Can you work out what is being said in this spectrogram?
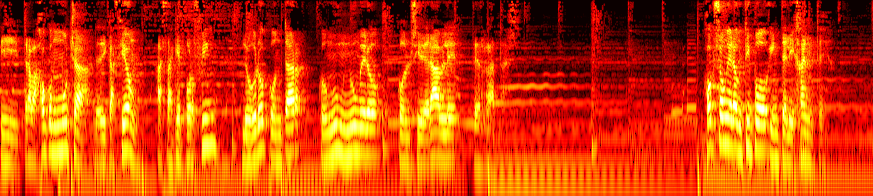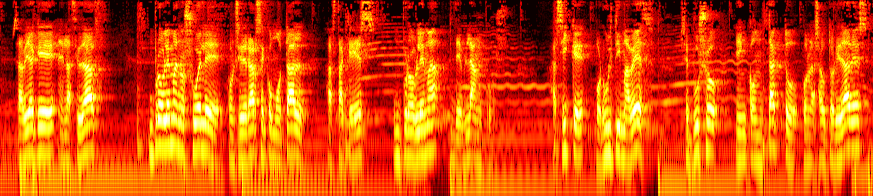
y trabajó con mucha dedicación hasta que por fin logró contar con un número considerable de ratas. Hobson era un tipo inteligente. Sabía que en la ciudad un problema no suele considerarse como tal hasta que es un problema de blancos. Así que, por última vez, se puso en contacto con las autoridades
